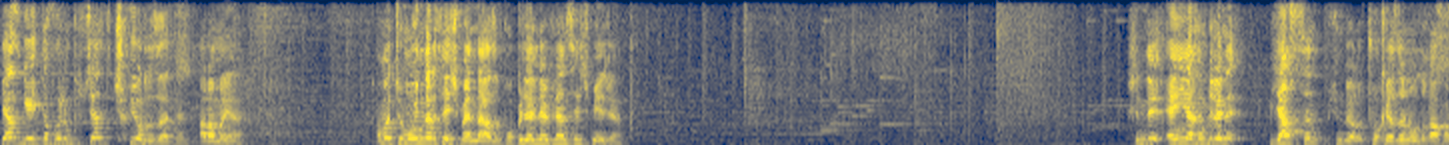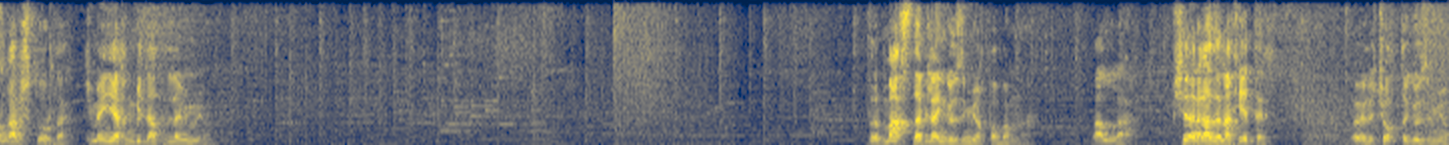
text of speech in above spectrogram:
yaz Gate of Olympus yaz çıkıyordu zaten aramaya. Ama tüm oyunları seçmen lazım. Popülerleri falan seçmeyeceksin. Şimdi en yakın bileni yazsın. Şimdi çok yazan oldu. Kafam karıştı orada. Kim en yakın bildi hatırlamıyorum. Dur Max'ta falan gözüm yok babamla. Valla. Bir şeyler kazanak yeter. Öyle çok da gözüm yok.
